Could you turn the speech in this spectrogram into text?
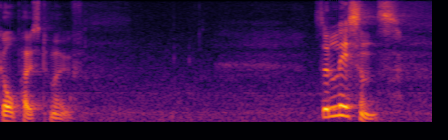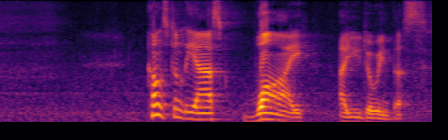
goalpost move. So lessons. Constantly ask, why are you doing this?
